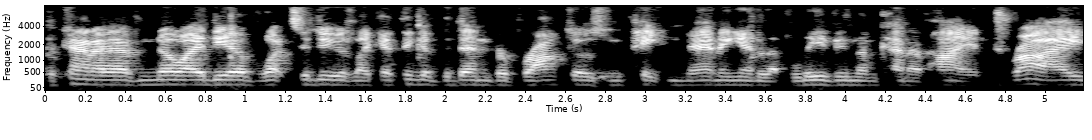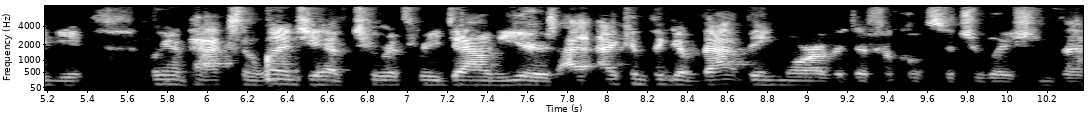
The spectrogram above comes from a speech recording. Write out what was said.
we kind of have no idea of what to do. Like I think of the Denver Broncos when Peyton Manning ended up leaving them kind of high and dry. And you bring in Paxton Lynch, you have two or three down years. I, I can think of that being more of a difficult situation than,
